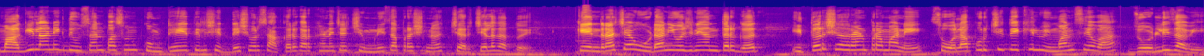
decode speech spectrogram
मागील अनेक दिवसांपासून कुमठे येथील सिद्धेश्वर साखर कारखान्याच्या चिमणीचा प्रश्न चर्चेला जातोय. केंद्राच्या उडान योजनेअंतर्गत इतर शहरांप्रमाणे सोलापूरची देखील विमानसेवा जोडली जावी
